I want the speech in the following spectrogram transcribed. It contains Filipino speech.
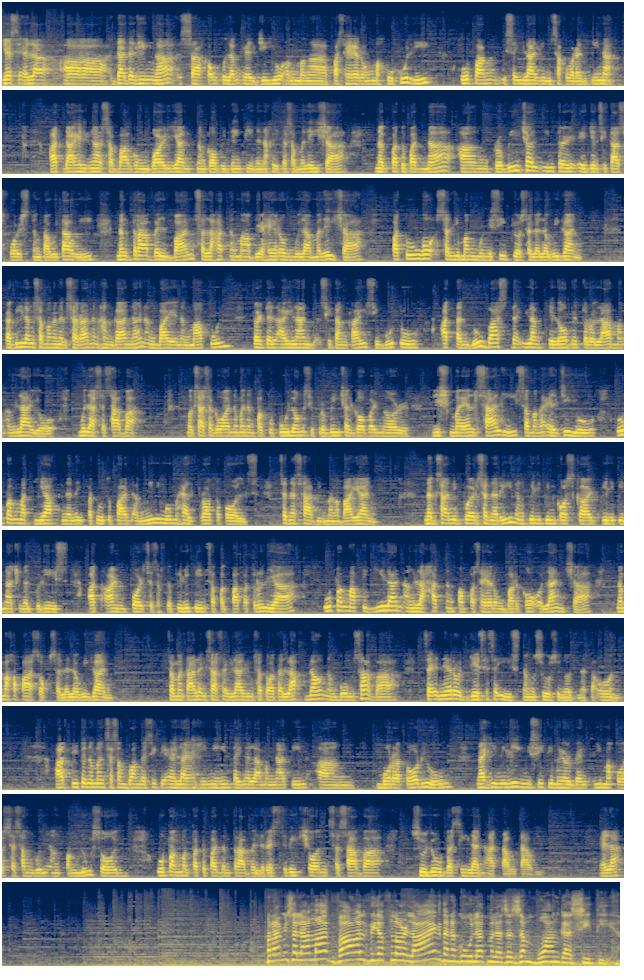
Yes, Ella, ah, dadalhin nga sa kaukulang LGU ang mga pasaherong mahuhuli upang isailalim sa kwarantina. At dahil nga sa bagong variant ng COVID-19 na nakita sa Malaysia, nagpatupad na ang Provincial Interagency Task Force ng Tawi-Tawi ng travel ban sa lahat ng mga biyaherong mula Malaysia patungo sa limang munisipyo sa lalawigan. Kabilang sa mga nagsara ng hangganan ang bayan ng Mapun, Turtle Island, Sitangkay, Sibutu at Tandubas na ilang kilometro lamang ang layo mula sa Sabah. Magsasagawa naman ng pagpupulong si Provincial Governor Ishmael Sali sa mga LGU upang matiyak na naipatutupad ang minimum health protocols sa nasabing mga bayan. Nagsanib puwersa na rin ang Philippine Coast Guard, Philippine National Police at Armed Forces of the Philippines sa pagpapatrolya upang mapigilan ang lahat ng pampasaherong barko o lansya na makapasok sa lalawigan. Samantala, isa sa ilalim sa total lockdown ang buong Sabah sa Enero 16 ng susunod na taon. At dito naman sa Zamboanga City, Ella, hinihintay na lamang natin ang moratorium na hiniling ni City Mayor Ben Climaco sa sangguniang panglungsod upang magpatupad ng travel restriction sa Sabah, Sulu, Basilan at Tawi-Tawi. Ella? Maraming salamat, Val Villaflor Live na nag-uulat mula sa Zamboanga City.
